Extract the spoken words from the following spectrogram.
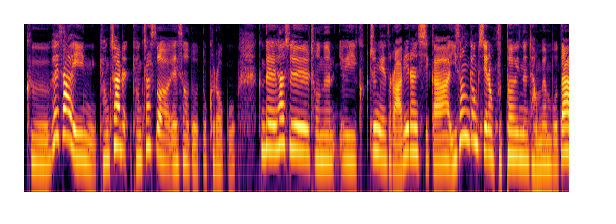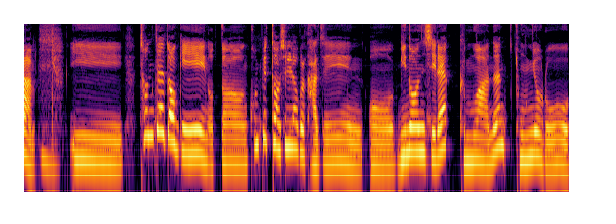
그 회사인 경찰 경찰서에서도 또 그러고. 근데 사실 저는 이 극 중에서 라미란 씨가 이성경 씨랑 붙어 있는 장면보다 음. 이 천재적인 어떤 컴퓨터 실력을 가진 어 민원실에 근무하는 동료로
